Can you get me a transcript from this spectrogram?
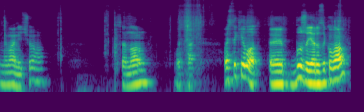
Нема нічого. Все норм. Ось так. Ось такий лот. Е, дуже я ризикував.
